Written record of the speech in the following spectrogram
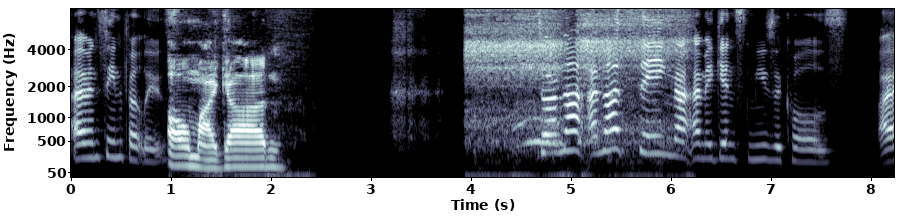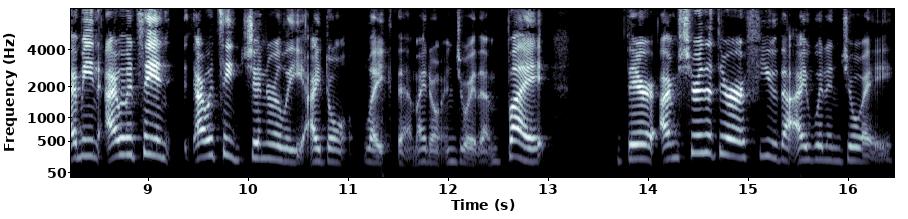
I haven't seen Footloose. Oh my god. So I'm not I'm not saying that I'm against musicals. I mean, I would say I would say generally I don't like them. I don't enjoy them. But there I'm sure that there are a few that I would enjoy.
